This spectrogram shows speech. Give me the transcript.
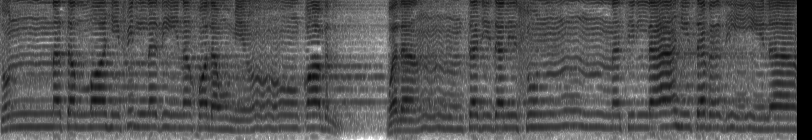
سنة الله في الذين خلوا من قبل. ولن تجد لسنة الله تبديلا.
